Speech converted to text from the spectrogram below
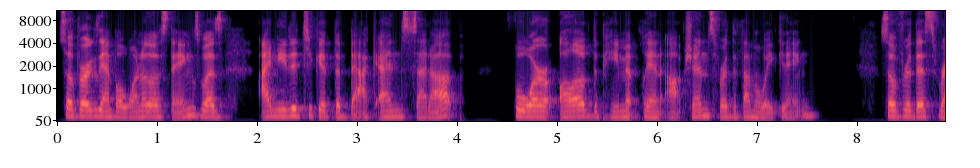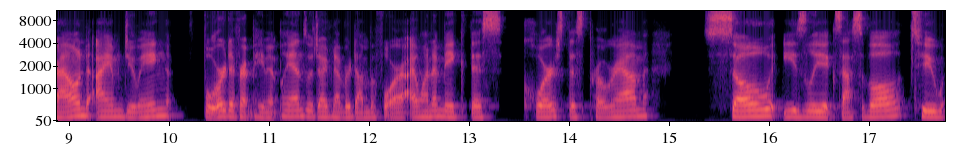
So, for example, one of those things was I needed to get the back end set up for all of the payment plan options for the Femme Awakening. So, for this round, I am doing four different payment plans, which I've never done before. I want to make this course, this program, so easily accessible to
